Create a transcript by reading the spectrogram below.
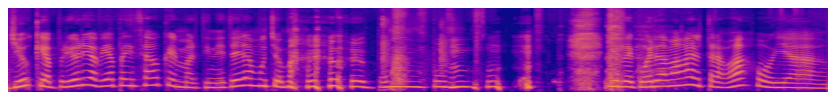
Yo que a priori había pensado que el martinete era mucho más pum, pum, pum. y recuerda más al trabajo y a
